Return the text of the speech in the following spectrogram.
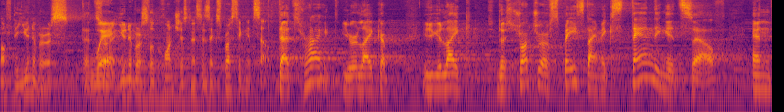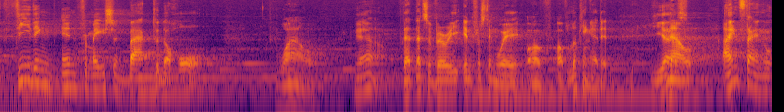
of the universe That's where right. universal consciousness is expressing itself. That's right. You're like a you're like the structure of space-time extending itself and feeding information back to the whole. Wow. Yeah. That, that's a very interesting way of, of looking at it. Yes. Now, Einstein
